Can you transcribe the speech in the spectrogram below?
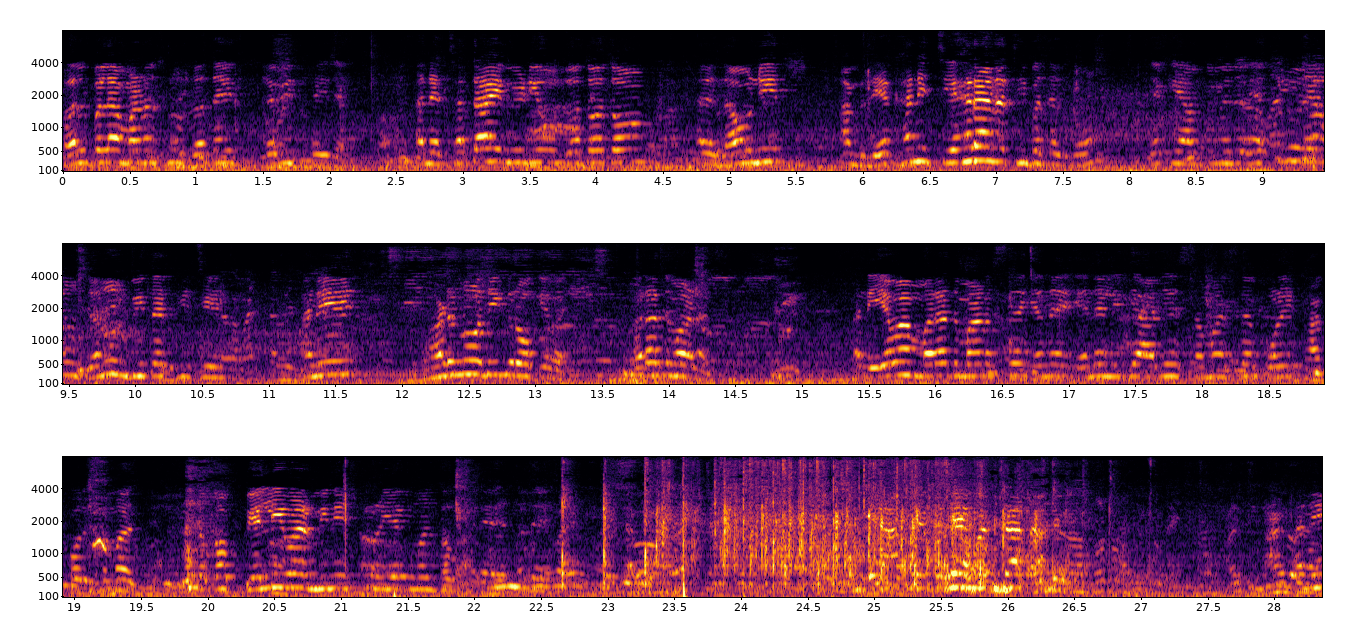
ભલભલા માણસનું હૃદય દ્રવિત થઈ જાય. અને છતાંય વીડિયો હું જોતો હતો. અને નવનીત આમ રેખાની ચહેરા નથી બદલતો. એ કે આમ તમે એટલું એનું જનૂન ભીતરથી છે. અને ભડનો દીકરો કહેવાય ભરત માણસ અને એવા મરદ માણસ છે એને એને લીધે આજે સમાજ છે, કોળી ઠાકોર સમાજ. તો કહો, પહેલી વાર મિનિસ્ટર એક મંચ. અને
